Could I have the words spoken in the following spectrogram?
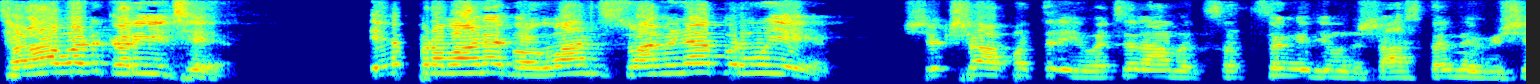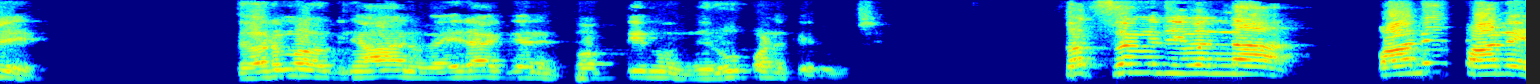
છળાવટ કરી છે, એ પ્રમાણે ભગવાન સ્વામિના પ્રભુએ શિક્ષાપત્રી વચનામત સત્સંગ જીવન શાસ્ત્ર ને વિશે ધર્મ, જ્ઞાન, વૈરાગ્ય અને ભક્તિનું નિરૂપણ કર્યું છે. સત્સંગ જીવનના પાને પાને,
